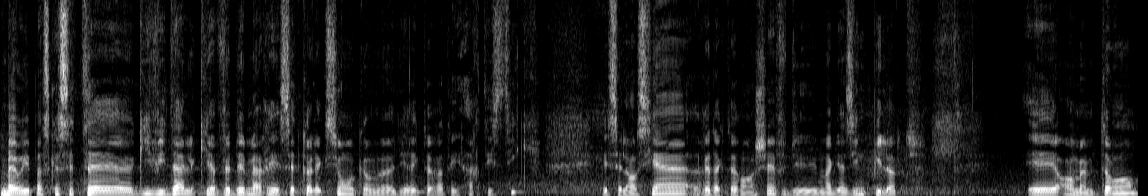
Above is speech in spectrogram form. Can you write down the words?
Ben oui, parce que c'était euh, Guy Vidal qui avait démarré cette collection comme directeur arti- artistique. Et c'est l'ancien rédacteur en chef du magazine Pilote. Et en même temps,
